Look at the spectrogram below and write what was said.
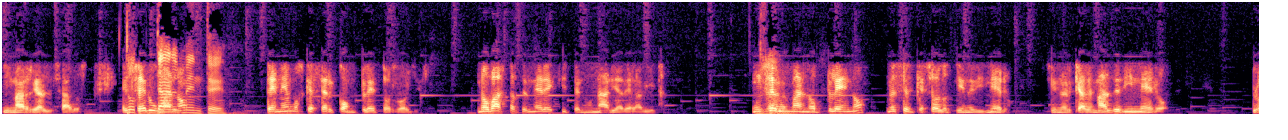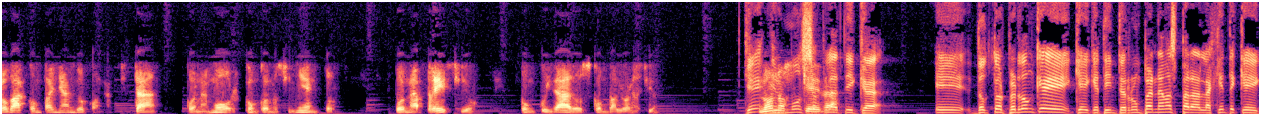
y más realizados. El ser humano tenemos que ser completos, Roger. No basta tener éxito en un área de la vida. Un ser humano pleno no es el que solo tiene dinero, sino el que además de dinero lo va acompañando con amistad, con amor, con conocimiento, con aprecio, con cuidados, con valoración. Qué hermosa plática. Eh, doctor, perdón que, te interrumpa, nada más para la gente que,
